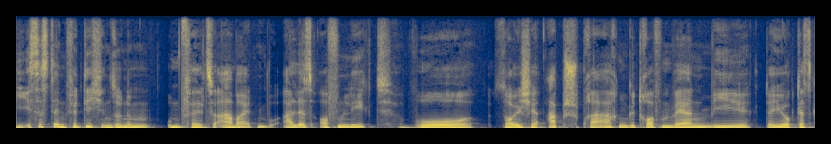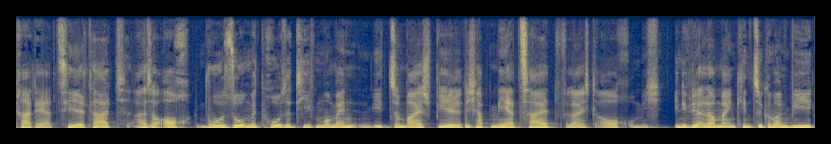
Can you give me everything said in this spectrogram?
wie ist es denn für dich, in so einem Umfeld zu arbeiten, wo alles offen liegt, wo solche Absprachen getroffen werden, wie der Jörg das gerade erzählt hat. Also auch, wo so mit positiven Momenten, wie zum Beispiel, ich habe mehr Zeit vielleicht auch, um mich individuell um mein Kind zu kümmern. Wie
